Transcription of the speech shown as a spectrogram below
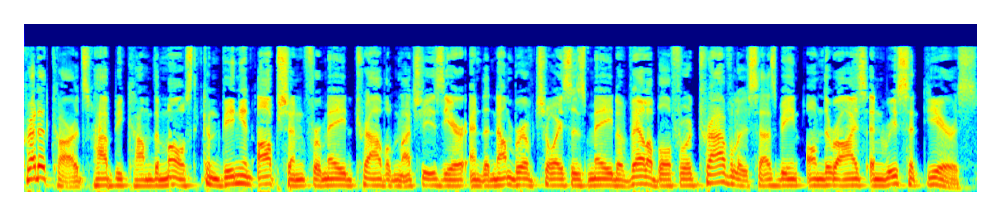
Credit cards have become the most convenient option for made travel much easier and the number of choices made available for travelers has been on the rise in recent years.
